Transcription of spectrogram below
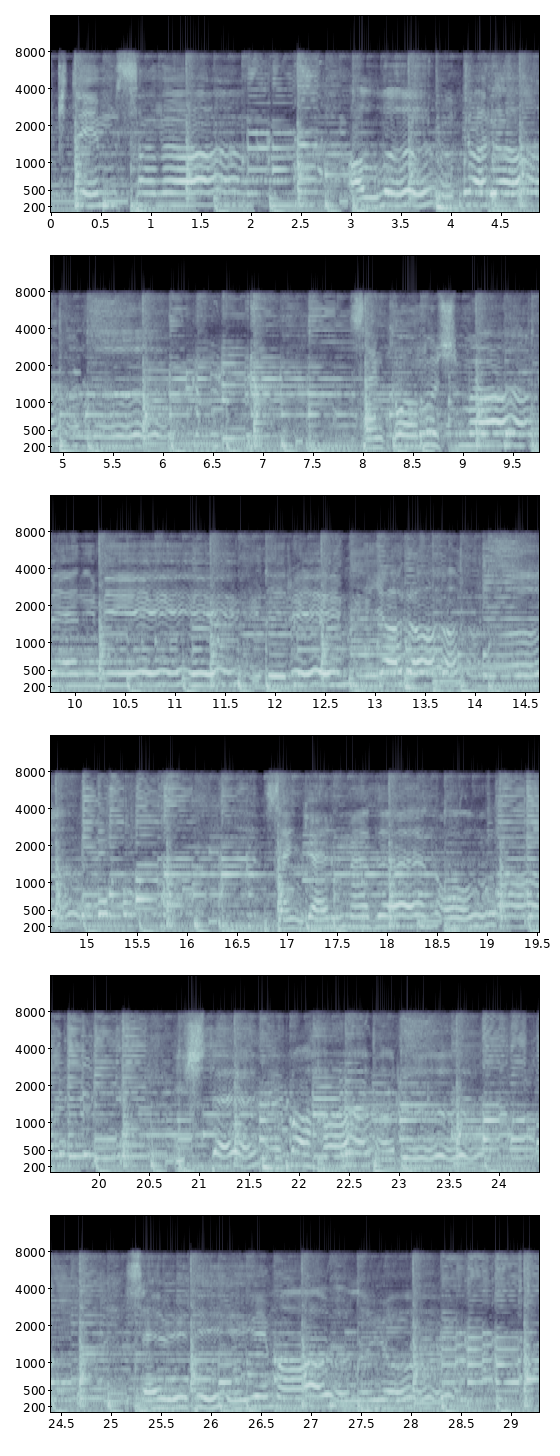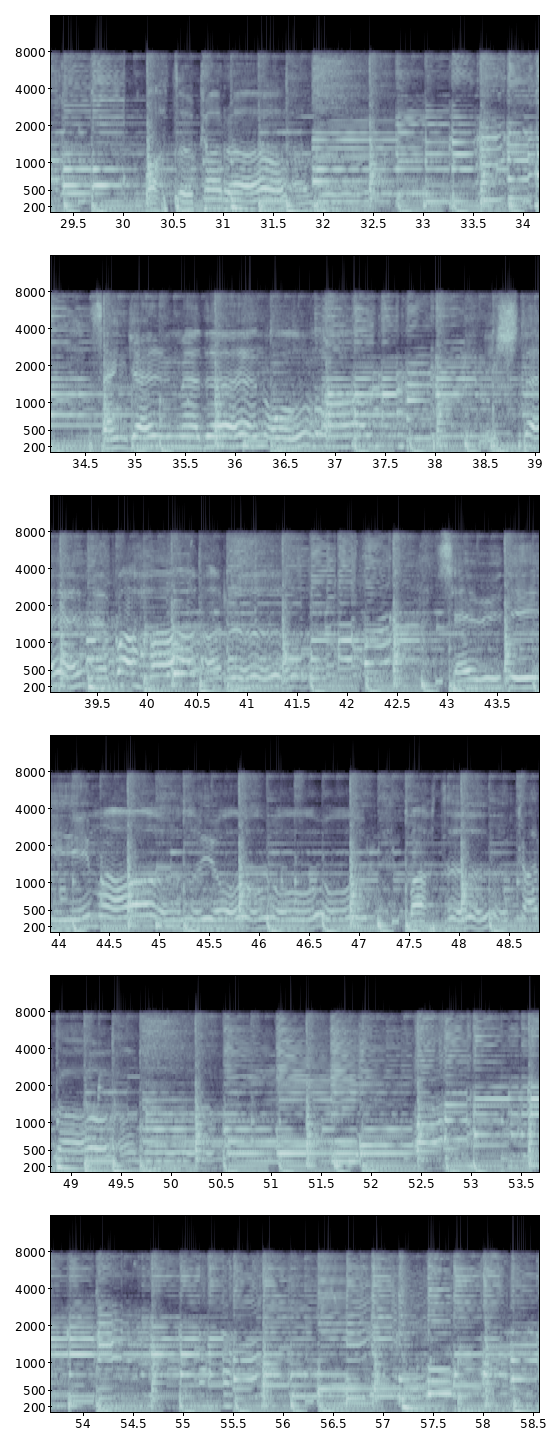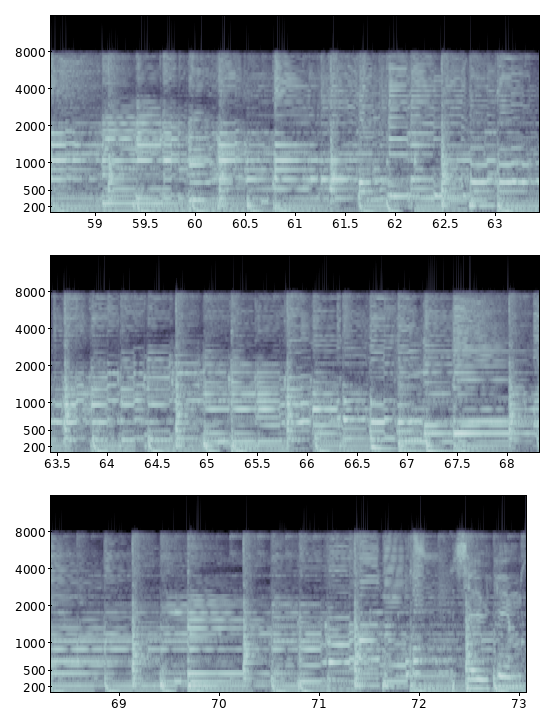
diktim sana. Allı karalı Sen konuşma ben bilirim yaralı Sen gelmeden olmaz işte baharı. Sev gelmeden olmaz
